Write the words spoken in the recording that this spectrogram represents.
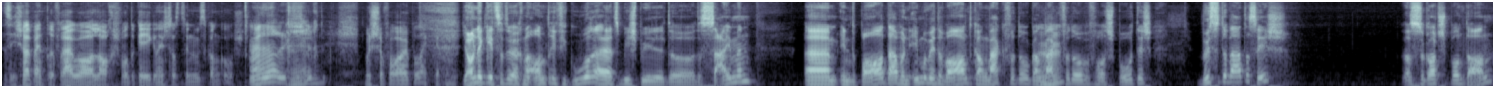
das ist halt, wenn du eine Frau anlachst, die dagegen ist, dass du in den Ausgang gehst. Ah, richtig, richtig. Musst du schon vorher überlegen. Ja, und dann gibt es natürlich noch andere Figuren, äh, zum Beispiel der, der Simon ähm, in der Bar, der, der immer wieder warnt, gang weg von da, gang weg von da, bevor es spät ist. Wisst ihr, wer das ist? Also sogar spontan.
